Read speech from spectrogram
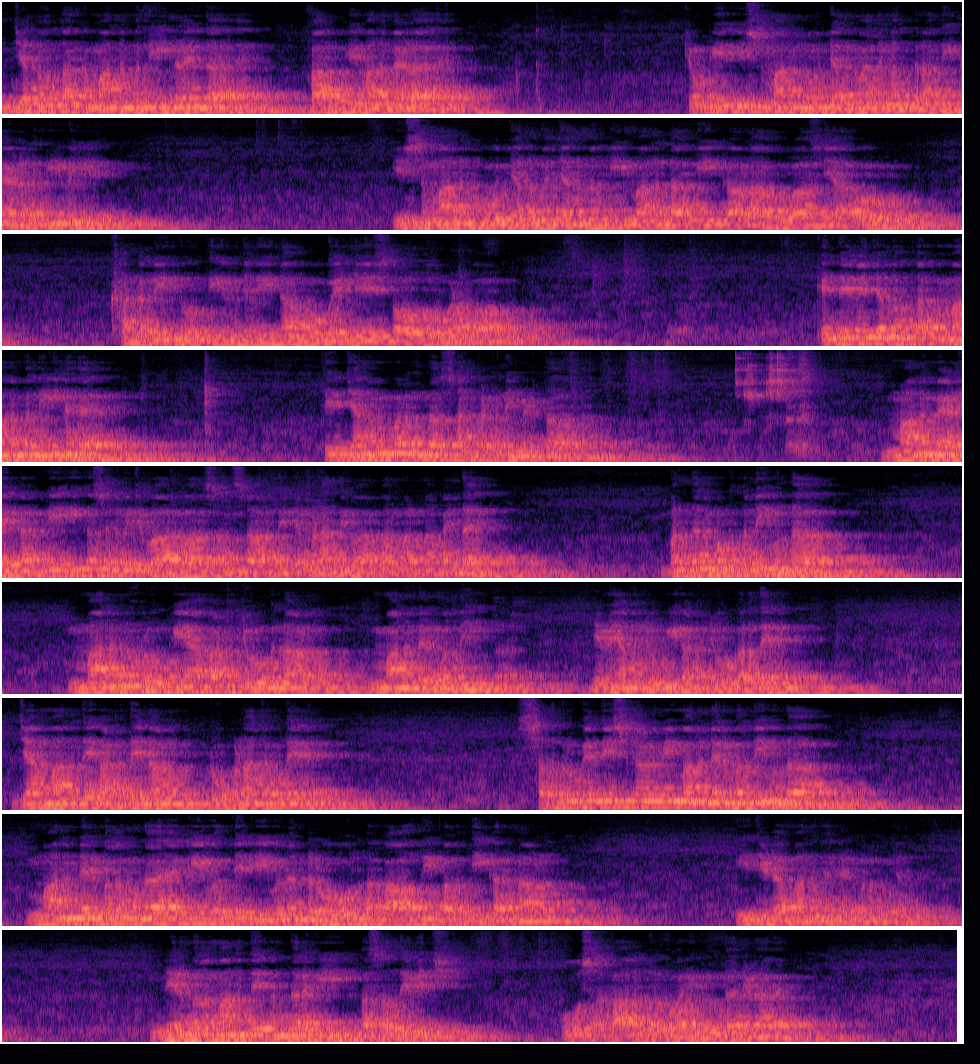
ਜਦੋਂ ਤੱਕ ਮਨ ਮਲੀਨ ਰਹਿੰਦਾ ਹੈ, ਭਾਵ ਕੇ ਮਨ ਮੈਲਾ ਹੈ। ਕਿਉਂਕਿ ਇਸ ਮਨ ਨੂੰ ਜਨਮਾਂ ਜਨਮੰਤਰਾਂ ਦੀ ਮੈਲ ਲੱਗੀ ਹੋਈ ਹੈ। ਇਸ ਮਨ ਕੋ ਜਨਮ ਜਨਮ ਕੀ ਮਨ ਲਾਗੀ ਕਾਲਾ ਹੁਆ ਸਿਆਹੋ। ਖੰਡਲੀ ਧੋਤੀ ਉਜਲੀ ਨਾ ਹੋਵੇ ਜੇ ਸੌ ਧੋਵਣ ਪਾਓ ਕਹਿੰਦੇ ਨੇ ਜਦੋਂ ਤੱਕ ਮਨ ਮਲੀਨ ਹੈ ਤੇ ਜਨਮ ਮਰਨ ਦਾ ਸੰਕਟ ਨਹੀਂ ਮਿਟਦਾ। ਮਨ ਮੈਲੇ ਕਰਕੇ ਹੀ ਅਸਲ ਵਿੱਚ ਵਾਰ-ਵਾਰ ਸੰਸਾਰ ਤੇ ਜੰਮਣਾ ਤੇ ਵਾਰ-ਵਾਰ ਮਰਨਾ ਪੈਂਦਾ ਹੈ। ਬੰਧਨ ਮੁਕਤ ਨਹੀਂ ਹੁੰਦਾ। ਮਨ ਨੂੰ ਰੋਕਿਆ ਹਠ ਜੋਗ ਨਾਲ ਮਨ ਨਿਰਮਲ ਨਹੀਂ ਹੁੰਦਾ। ਜਿਵੇਂ ਆਮ ਜੋਗੀ ਹਠ ਜੋਗ ਕਰਦੇ ਨੇ, ਜਾਂ ਮਨ ਦੇ ਹੱਥ ਦੇ ਨਾਲ ਸਤਿਗੁਰੂ ਕਹਿੰਦੇ ਇਸ ਨਾਲ ਵੀ ਮਨ ਨਿਰਮਲ ਨਹੀਂ ਹੁੰਦਾ। ਮਨ ਨਿਰਮਲ ਹੁੰਦਾ ਹੈ ਕੇਵਲ ਤੇ ਕੇਵਲ ਨਿਰੋਲ ਅਕਾਲ ਦੀ ਭਗਤੀ ਕਰਨ ਨਾਲ। ਇਹ ਜਿਹੜਾ ਮਨ ਹੈ ਨਿਰਮਲ ਹੋ ਜਾਂਦਾ ਹੈ। ਨਿਰਮਲ ਮਨ ਦੇ ਅੰਦਰ ਹੀ ਅਸਲ ਦੇ ਵਿੱਚ ਉਸ ਅਕਾਲ ਪੁਰਖ ਵਾਹਿਗੁਰੂ ਦਾ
